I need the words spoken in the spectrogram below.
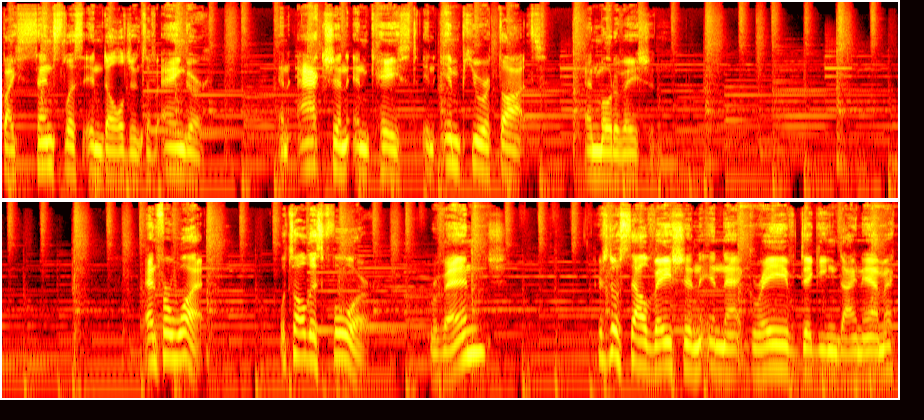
by senseless indulgence of anger, an action encased in impure thoughts and motivation. And for what? What's all this for? Revenge? There's no salvation in that grave digging dynamic.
